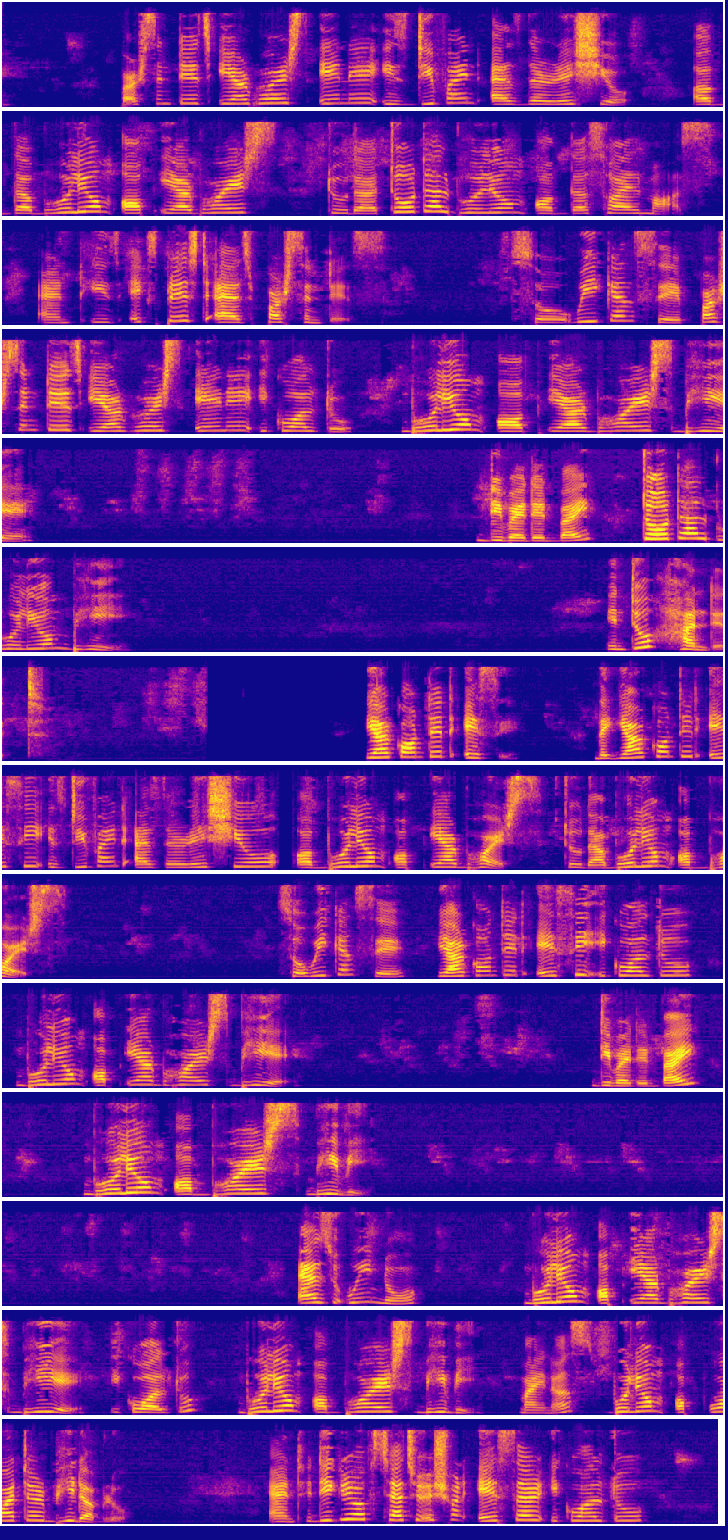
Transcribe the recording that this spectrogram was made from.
Percentage air voids Na is defined as the ratio of the volume of air voids to the total volume of the soil mass and is expressed as percentage. So we can say percentage air voids Na equal to volume of air voids Va divided by total volume V into 100. Air content AC. The air content AC is defined as the ratio of volume of air voids to the volume of voids. So we can say air content AC equal to volume of air voids VA divided by volume of voids VV. As we know, volume of air voids VA equal to volume of voids VV minus volume of water VW and degree of saturation SR equal to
